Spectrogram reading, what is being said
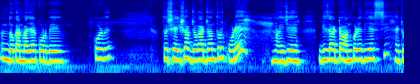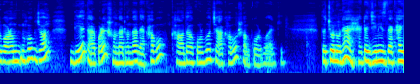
উম, দোকান বাজার করবে করবে। তো সেই সব জোগাড় যন্ত্র করে ওই যে গিজারটা অন করে দিয়ে এসেছি একটু গরম হোক জল দিয়ে তারপরে সন্ধ্যা টন্ধা দেখাবো খাওয়া দাওয়া করব চা খাব সব করব আর কি। তো চলুন হ্যাঁ একটা জিনিস দেখাই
